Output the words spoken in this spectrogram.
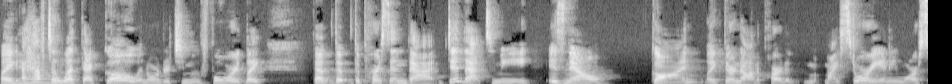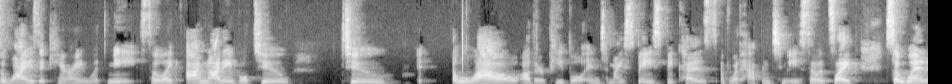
Like yeah. I have to let that go in order to move forward. Like that the, the person that did that to me is now gone like they're not a part of my story anymore so why is it carrying with me so like i'm not able to to allow other people into my space because of what happened to me so it's like so when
